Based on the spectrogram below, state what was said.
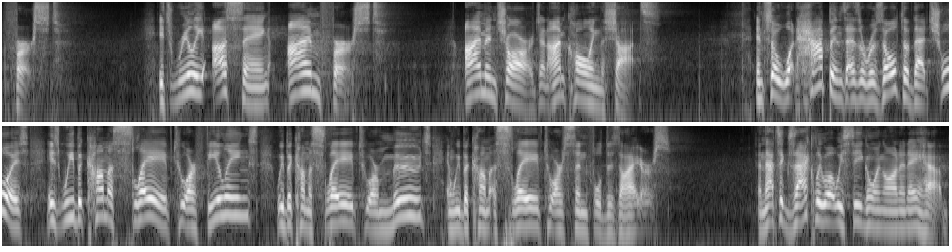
first. It's really us saying, I'm first, I'm in charge, and I'm calling the shots. And so, what happens as a result of that choice is we become a slave to our feelings, we become a slave to our moods, and we become a slave to our sinful desires. And that's exactly what we see going on in Ahab.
